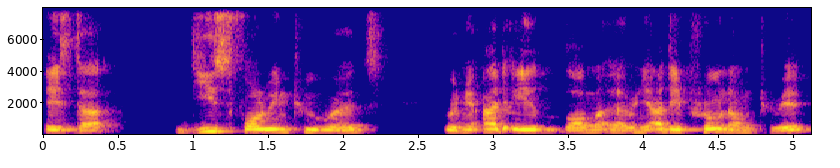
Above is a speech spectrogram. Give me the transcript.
is that these following two words, when you add a when you add a pronoun to it,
